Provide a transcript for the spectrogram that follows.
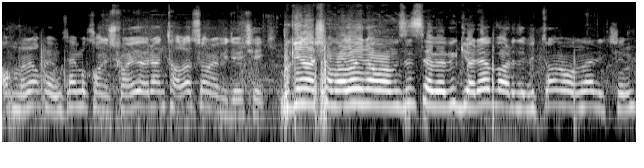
Amına koyayım sen bir konuşmayı öğren tala sonra video çek. Bugün aşamalı oynamamızın sebebi görev vardı bir ton onlar için.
